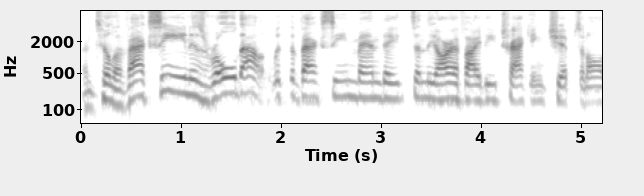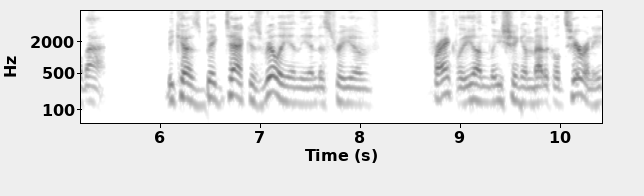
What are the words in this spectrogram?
until a vaccine is rolled out with the vaccine mandates and the RFID tracking chips and all that. Because big tech is really in the industry of, frankly, unleashing a medical tyranny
